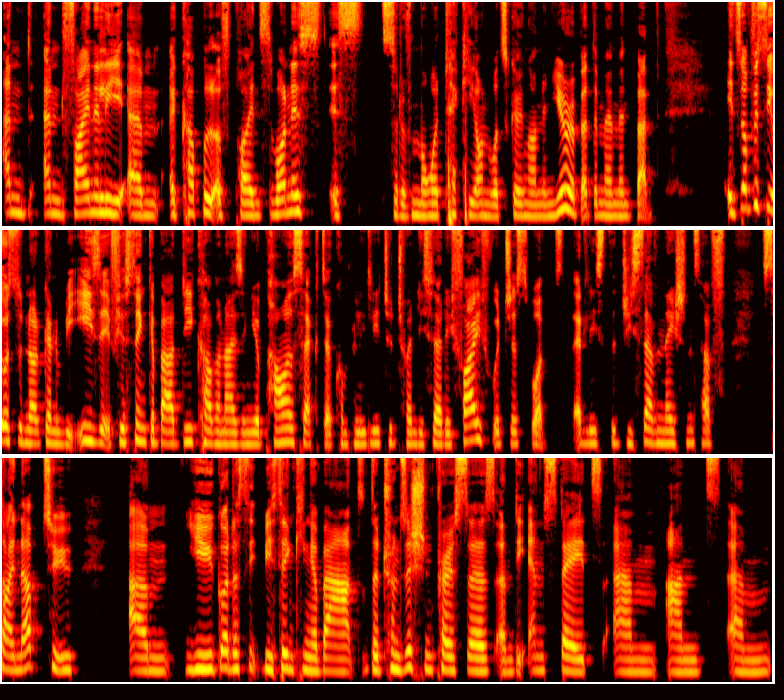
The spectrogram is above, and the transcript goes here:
And and finally, um, a couple of points. One is is sort of more techy on what's going on in Europe at the moment, but it's obviously also not going to be easy if you think about decarbonizing your power sector completely to 2035, which is what at least the G7 nations have signed up to. Um, you got to th- be thinking about the transition process and the end states. Um, and um,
